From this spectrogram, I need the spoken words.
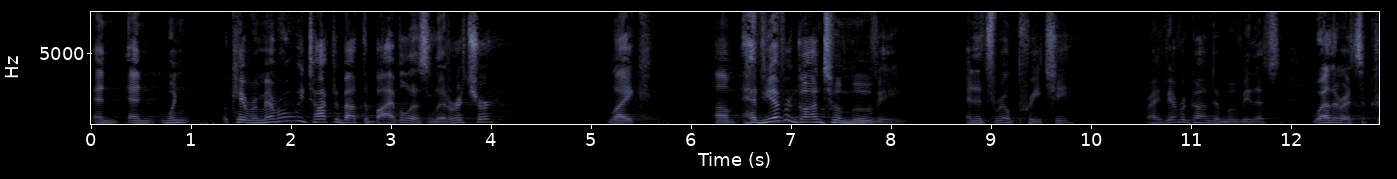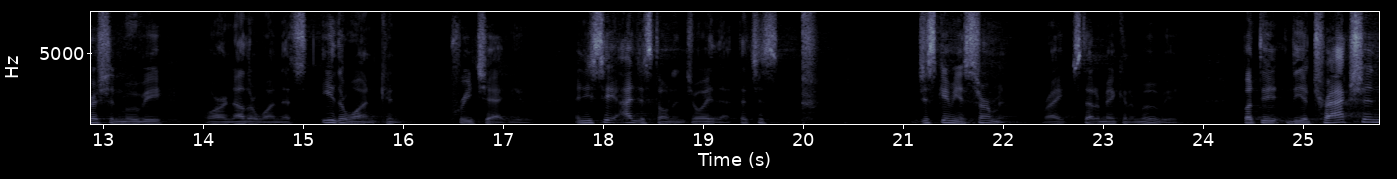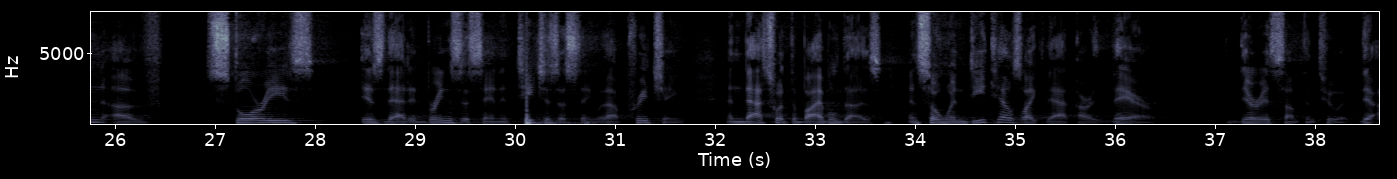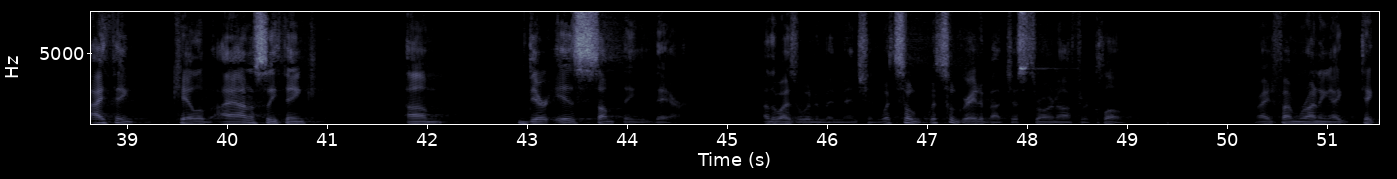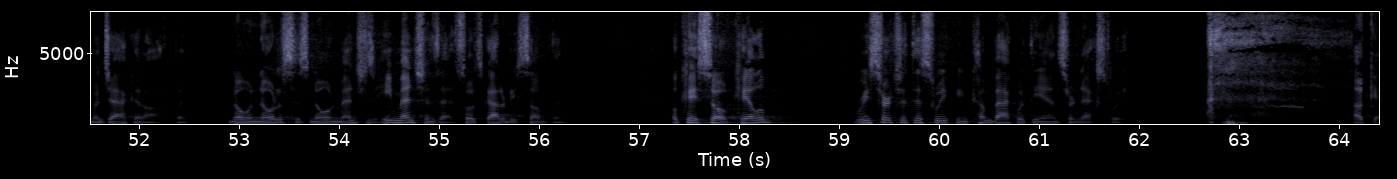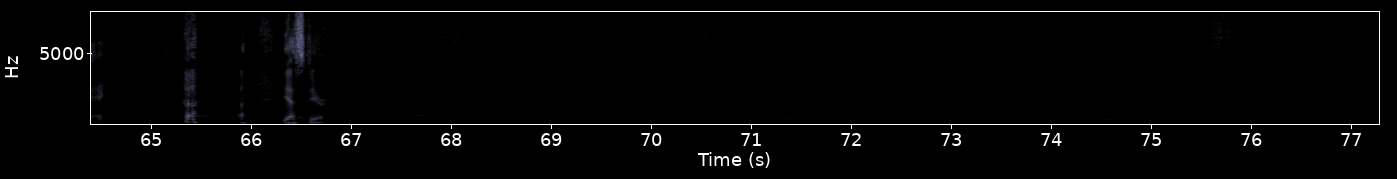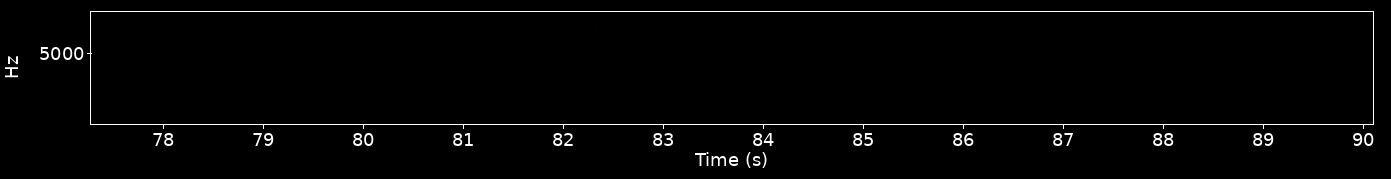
And, and when, okay, remember when we talked about the Bible as literature? Like, um, have you ever gone to a movie and it's real preachy? Right? Have you ever gone to a movie that's, whether it's a Christian movie or another one, that's either one can preach at you. And you say, I just don't enjoy that. That's just, pff, just give me a sermon, right? Instead of making a movie. But the, the attraction of stories is that it brings us in and teaches us things without preaching. And that's what the Bible does. And so when details like that are there, there is something to it. I think, Caleb, I honestly think um, there is something there. Otherwise, it wouldn't have been mentioned. What's so, what's so great about just throwing off your cloak? Right? If I'm running, I take my jacket off, but no one notices, no one mentions it. He mentions that, so it's got to be something. Okay, so Caleb, research it this week and come back with the answer next week. okay. yes, dear.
